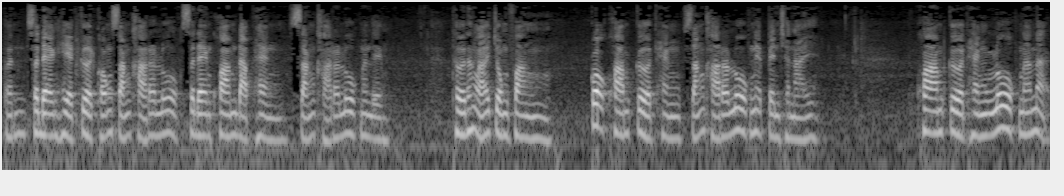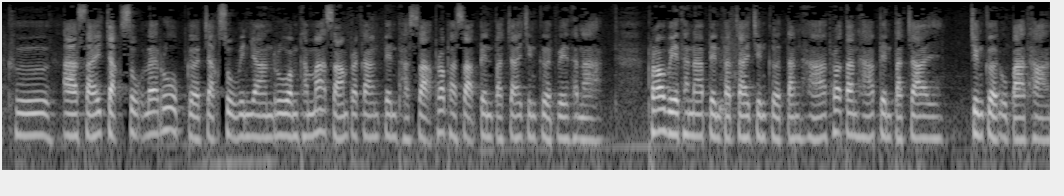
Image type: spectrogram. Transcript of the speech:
เป็นแสดงเหตุเกิดของสังขารโลก แสดงความดับแห่งสังขารโลกนั่นเอง เธอทั้งหลายจงฟังก็ความเกิดแห่งสังขารโลกเนี่ยเป็นไน ความเกิดแห่งโลกนั้นอะคืออาศัยจักสุและรูปเกิดจักสุวิญญาณรวมธรรมะสามประการเป็นภาษะเพราะภาษะเป็นปัจจัยจึงเกิดเวทนา เพราะเวทนาเป็นปัจจัยจึงเกิดตัณหา เพราะตัณหาเป็นปัจจัยจึงเกิดอุปาทาน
